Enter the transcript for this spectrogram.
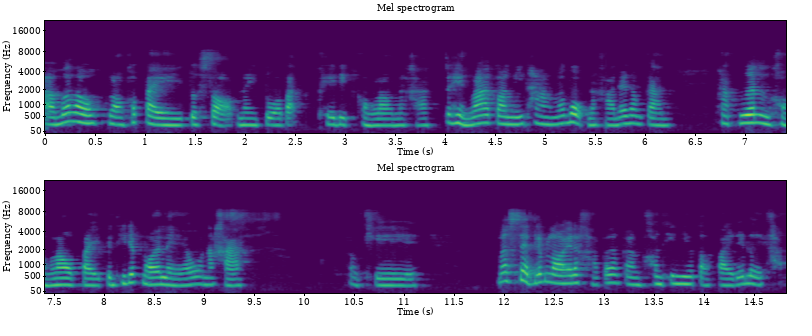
อ่าเมื่อเราลองเข้าไปตรวจสอบในตัวบัตรเครดิตของเรานะคะ จะเห็นว่าตอนนี้ทางระบบนะคะ ได้ทำการ หักเงินของเราไปเป็นที่เรียบร้อยแล้วนะคะโอเคเมื่อเสร็จเรียบร้อยนะคะ ก็ทำการ continue ต่อไปได้เลยค่ะ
